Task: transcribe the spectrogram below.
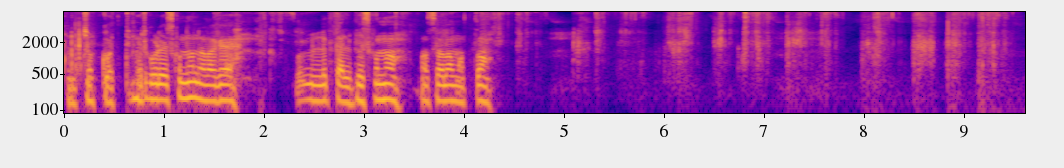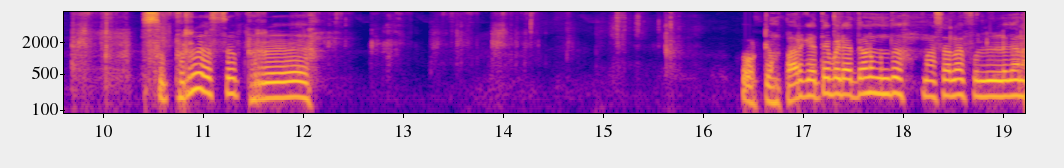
కొంచెం కొత్తిమీర కూడా వేసుకుందాం అలాగే ఫుల్ కలిపేసుకుందాం మసాలా మొత్తం. Super super. ఒక టెంపర్కి అయితే పడేద్దామండి ముందు. మసాలా ఫుల్గాన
